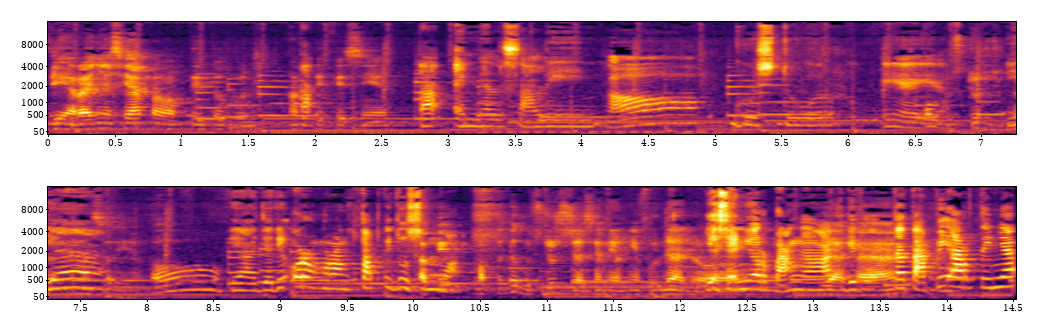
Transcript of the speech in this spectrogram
Di eranya siapa waktu itu, Bun? Aktivisnya. Pak Emil Salim Oh, Gus Dur iya Oh, iya. Gus Dur juga Iya. termasuk ya. Oh. ya jadi orang-orang top itu Tapi semua waktu itu Gus Dur sudah seniornya Bunda dong. ya senior banget Iya gitu kan? tetapi artinya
